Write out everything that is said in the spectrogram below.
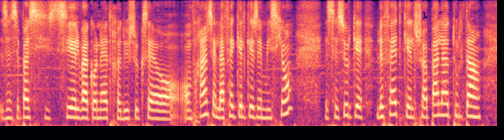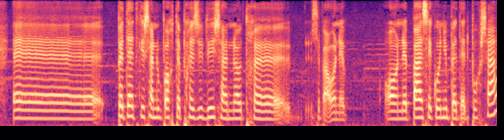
je ne sais pas si, elle va connaître du succès en, France. Elle a fait quelques émissions. C'est sûr que le fait qu'elle ne soit pas là tout le temps, euh, peut-être que ça nous porte préjudice à notre. euh, je sais pas, on est on n'est pas assez connu peut-être pour ça,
